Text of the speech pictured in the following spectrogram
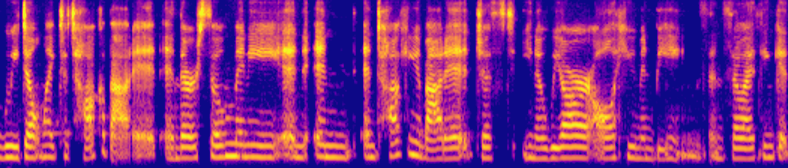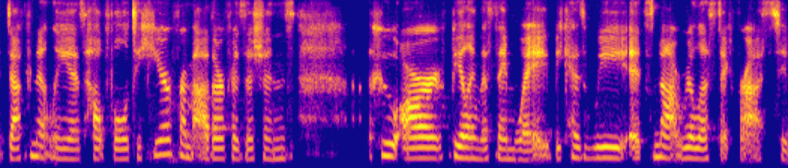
we don't like to talk about it and there are so many and and and talking about it just you know we are all human beings and so i think it definitely is helpful to hear from other physicians who are feeling the same way because we it's not realistic for us to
